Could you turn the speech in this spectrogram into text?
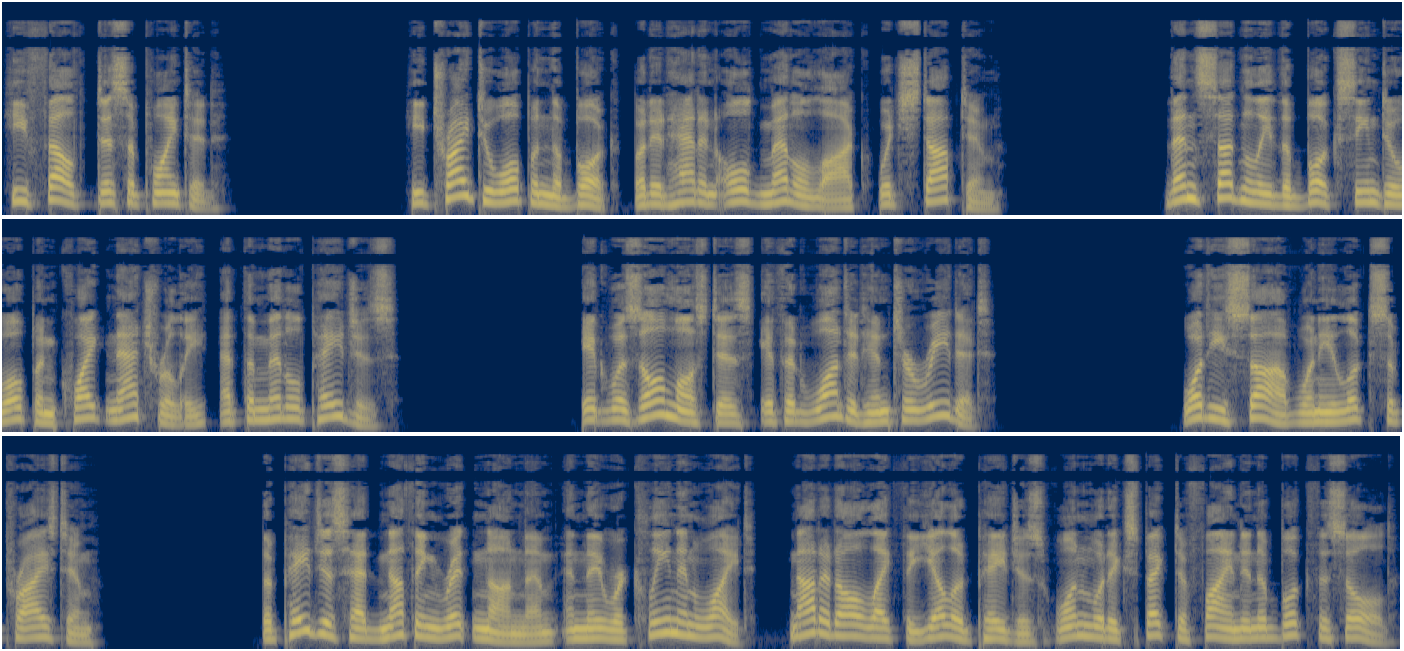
He felt disappointed. He tried to open the book, but it had an old metal lock which stopped him. Then suddenly the book seemed to open quite naturally at the middle pages. It was almost as if it wanted him to read it. What he saw when he looked surprised him. The pages had nothing written on them and they were clean and white, not at all like the yellowed pages one would expect to find in a book this old.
